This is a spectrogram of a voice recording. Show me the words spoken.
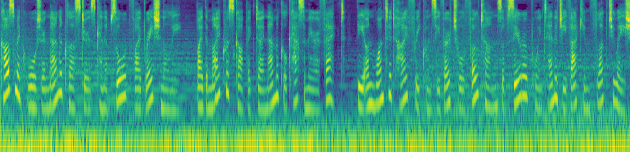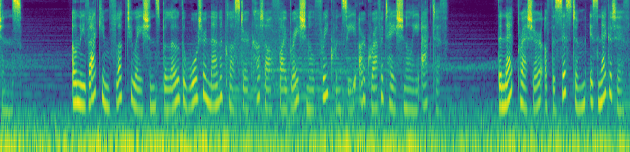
cosmic water nanoclusters can absorb vibrationally, by the microscopic dynamical Casimir effect, the unwanted high-frequency virtual photons of zero-point energy vacuum fluctuations. Only vacuum fluctuations below the water nanocluster cutoff vibrational frequency are gravitationally active. The net pressure of the system is negative,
